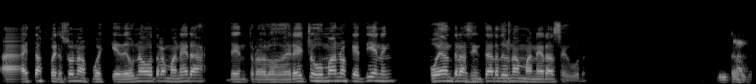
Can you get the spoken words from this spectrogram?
a estas personas, pues, que de una u otra manera, dentro de los derechos humanos que tienen, puedan transitar de una manera segura. Brutal.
